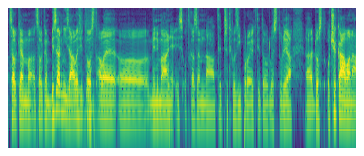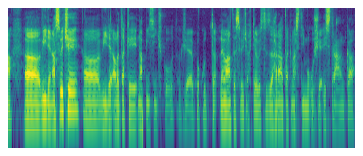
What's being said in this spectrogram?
celkem, celkem bizarní záležitost, ale uh, minimálně i s odkazem na ty předchozí projekty tohohle studia uh, dost očekávaná. Uh, vyjde na Switchi, uh, vyjde ale taky na PC, takže pokud nemáte Switch a chtěli byste zahrát, tak na Steamu už je i stránka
